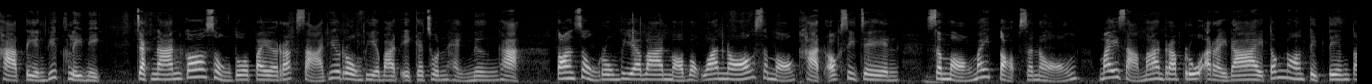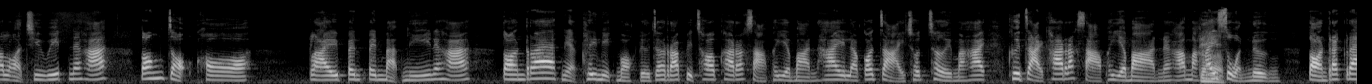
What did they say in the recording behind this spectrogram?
คาเตียงที่คลินิก จากนั้นก็ส่งตัวไปรักษาที่โรงพยาบาลเอกชนแห่งหนึ่งค่ะ ตอนส่งโรงพยาบาลหมอบอกว่าน้องสมองขาดออกซิเจน สมองไม่ตอบสนอง ไม่สามารถรับรู้อะไรได้ ต้องนอนติดเตียงตลอดชีวิตนะคะ ต้องเจาะคอกลายเป็นเป็นแบบนี้นะคะ ตอนแรกเนี่ยคลินิกบอกเดี๋ยวจะรับผิดชอบค่ารักษาพยาบาลให้ แล้วก็จ่ายชดเชยมาให้ คือจ่ายค่ารักษาพยาบาลนะคะ มาให้ครับส่วนหนึ่งตอนแร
